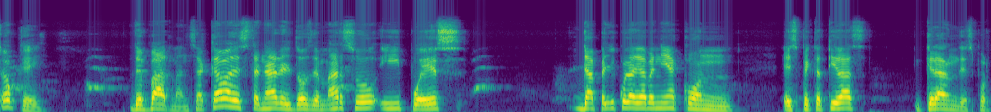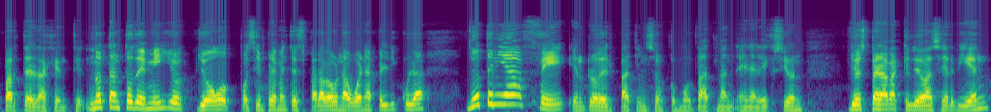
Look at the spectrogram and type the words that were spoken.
Ok. The Batman se acaba de estrenar el 2 de marzo y pues la película ya venía con expectativas grandes por parte de la gente. No tanto de mí, yo, yo pues simplemente esperaba una buena película. Yo tenía fe en Robert Pattinson como Batman en la elección. Yo esperaba que lo iba a hacer bien.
